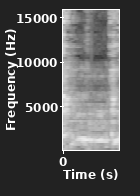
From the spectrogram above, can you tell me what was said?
time.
